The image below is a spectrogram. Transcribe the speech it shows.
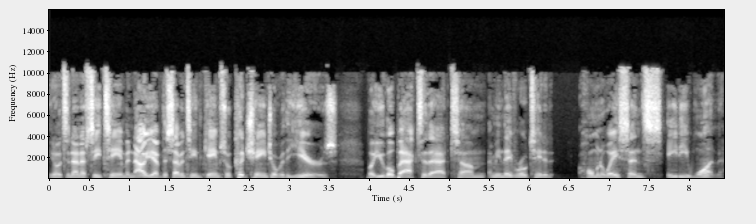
you know, it's an NFC team. And now you have the 17th game, so it could change over the years. But you go back to that, um, I mean, they've rotated home and away since 81.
